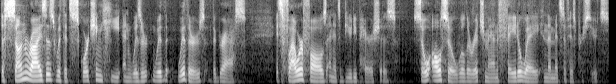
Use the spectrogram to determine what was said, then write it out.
the sun rises with its scorching heat and withers the grass. Its flower falls and its beauty perishes. So also will the rich man fade away in the midst of his pursuits.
